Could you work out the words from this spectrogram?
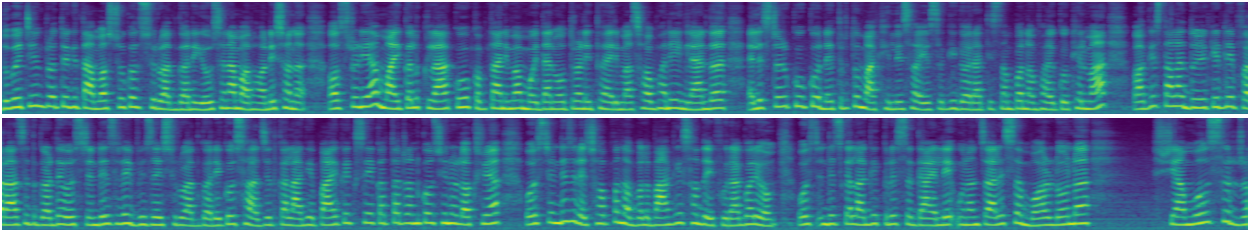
दुवै टिम प्रतियोगितामा सुखद सुरुवात गर्ने योजनामा रहनेछन्। अस्ट्रेलिया माइकल क्लाको कप्तानीमा मैदानमा उत्रने तयारीमा छ भने इङ्ल्यान्ड एलिस्टर कुको नेतृत्वमा खेल्नेछ। यसअघि गैराती सम्पन्न भएको खेलमा पाकिस्तानलाई दुई विकेटले पराजित गर्दै वेस्ट इन्डिजले विजय सुरुवात गरेको छ। जितका लागि पाएको एक रनको छिनो लक्ष्य वेस्ट इन्डिजले छप्पन्न बल बाँकी सधैँ पूरा गर्यो वेस्ट इन्डिजका लागि क्रिस गायले उन्चालिस मर्लोन स्यामुल्स र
